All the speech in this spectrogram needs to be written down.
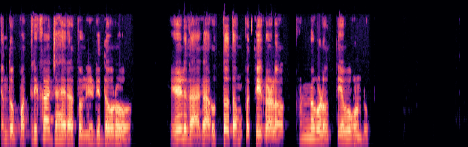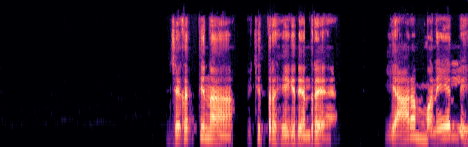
ಎಂದು ಪತ್ರಿಕಾ ಜಾಹೀರಾತು ನೀಡಿದ್ದವರು ಹೇಳಿದಾಗ ವೃದ್ಧ ದಂಪತಿಗಳ ಕಣ್ಣುಗಳು ತೇವಗೊಂಡು. ಜಗತ್ತಿನ ವಿಚಿತ್ರ ಹೇಗಿದೆ ಅಂದ್ರೆ ಯಾರ ಮನೆಯಲ್ಲಿ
